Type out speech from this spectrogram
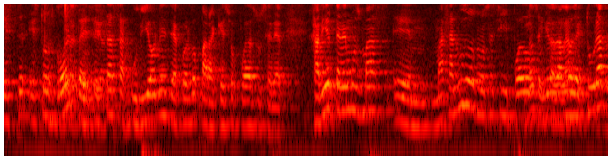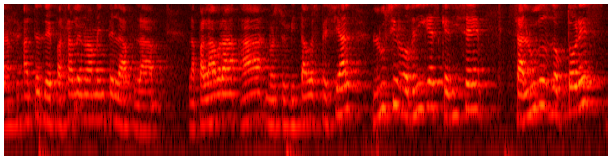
este, estos golpes, estas sacudiones, ¿de acuerdo? Para que eso pueda suceder. Javier, tenemos más, em, más saludos, no sé si puedo pues seguir dando lectura antes de pasarle nuevamente la, la palabra a nuestro invitado especial, Lucy Rodríguez, que dice... Saludos, doctores.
